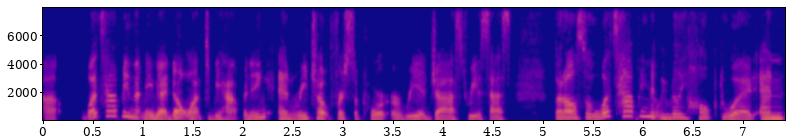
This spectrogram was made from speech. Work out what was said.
uh, what's happening that maybe I don't want to be happening and reach out for support or readjust, reassess, but also what's happening that we really hoped would. And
